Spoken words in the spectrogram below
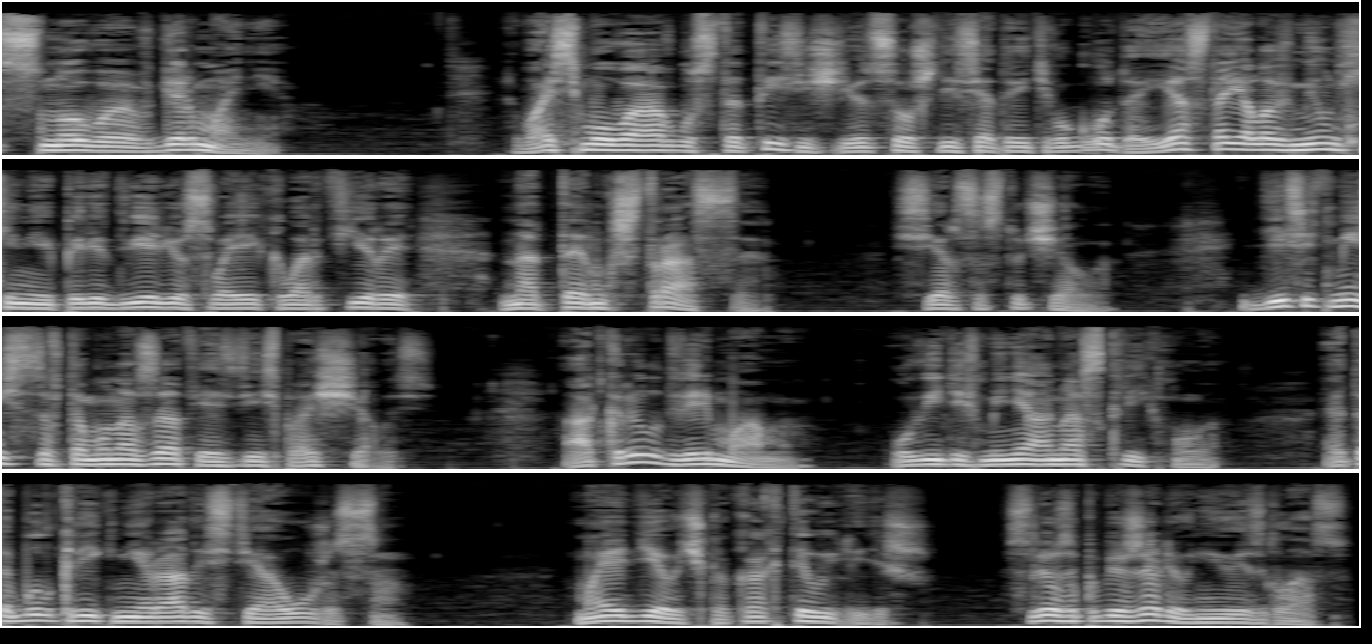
Снова в Германии. 8 августа 1963 года я стояла в Мюнхене перед дверью своей квартиры на Тенгштрассе. Сердце стучало. Десять месяцев тому назад я здесь прощалась. Открыла дверь мамы. Увидев меня, она вскрикнула. Это был крик не радости, а ужаса. «Моя девочка, как ты выглядишь?» Слезы побежали у нее из глаз.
